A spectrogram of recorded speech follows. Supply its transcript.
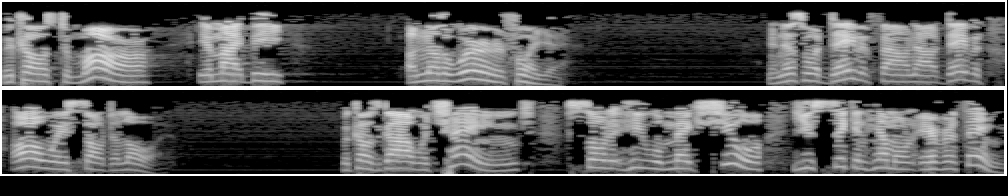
Because tomorrow it might be another word for you. And that's what David found out. David always sought the Lord. Because God will change so that he will make sure you seeking him on everything.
